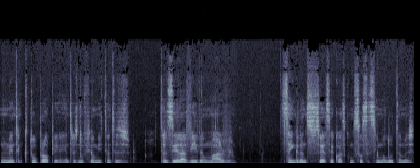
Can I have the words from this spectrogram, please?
um momento em que tu própria entras no filme e tentas trazer à vida uma árvore sem grande sucesso, é quase como se fosse assim uma luta, mas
